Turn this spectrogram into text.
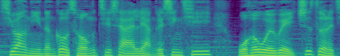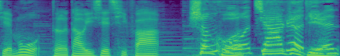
希望你能够从接下来两个星期我和伟伟制作的节目得到一些启发。生活加热点。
